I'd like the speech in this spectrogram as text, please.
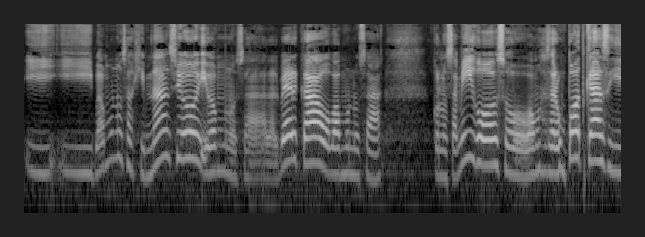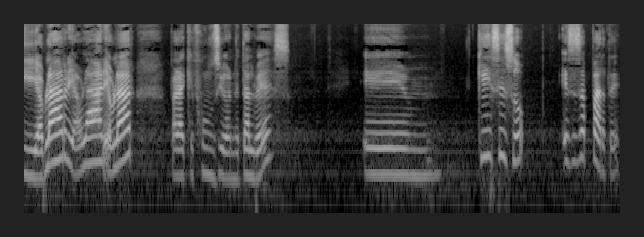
Y, y vámonos al gimnasio y vámonos a la alberca o vámonos a con los amigos o vamos a hacer un podcast y hablar y hablar y hablar para que funcione tal vez. Em, ¿Qué es eso? Es esa parte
